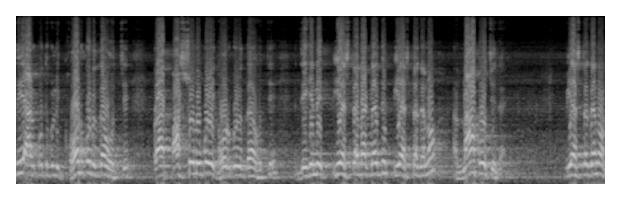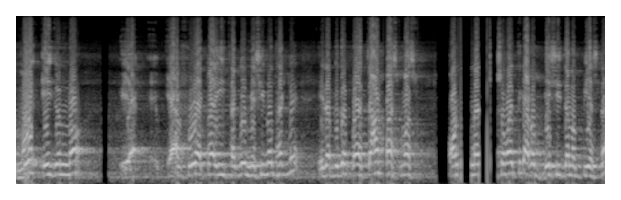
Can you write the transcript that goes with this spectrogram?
দিয়ে আর কতগুলি ঘর করে দেওয়া হচ্ছে, প্রায় পাঁচশোর উপরে ঘর করে দেওয়া হচ্ছে, যেখানে পেঁয়াজটা রাখলে পেঁয়াজটা যেন না পচে যায়। পেঁয়াজটা যেন না এই জন্য এয়ার ফ্লো একটা ই থাকবে মেশিনও থাকবে। এটা ভিতরে প্রায় চার পাঁচ মাস সময় থেকে আরও বেশি যেন পেঁয়াজটা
